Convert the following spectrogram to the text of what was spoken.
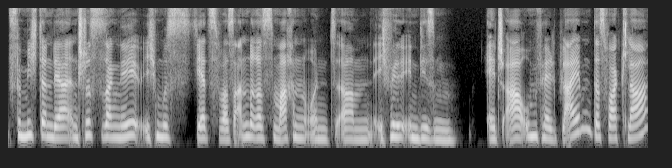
für mich dann der Entschluss zu sagen, nee, ich muss jetzt was anderes machen und ähm, ich will in diesem HR-Umfeld bleiben. Das war klar.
